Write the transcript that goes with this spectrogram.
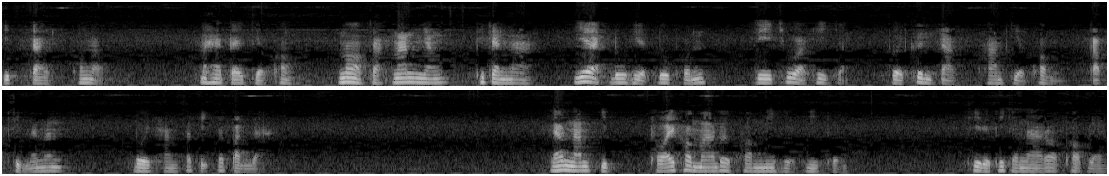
จิตใจของเรา ไม่ให้ไปเกี่ยวข้อง นอกจากนั้นยังพิจารณา แยกดูเหตุดูผล ดีชั่วที่จะเกิดขึ้นจากความเกี่ยวข้องกับสิ่งนั้น ๆ โดยทางสติและปัญญา แล้วนำจิตถอยเข้ามาด้วยความมีเหตุมีผล ที่ได้พิจารณารอบครอบแล้ว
